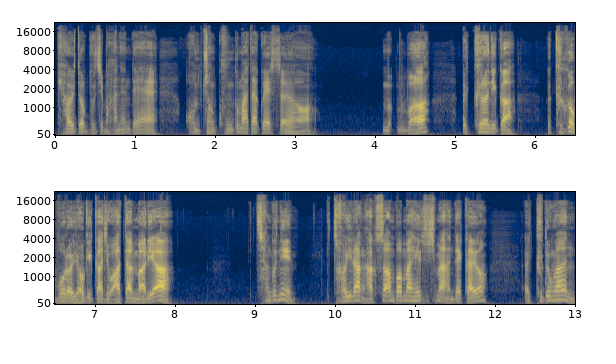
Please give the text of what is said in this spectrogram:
별도 무지 많은데 엄청 궁금하다고 했어요. 뭐? 뭐? 그러니까 그거 보러 여기까지 왔단 말이야? 장군님, 저희랑 악수 한 번만 해주시면 안 될까요? 그동안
